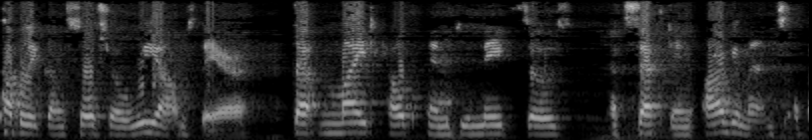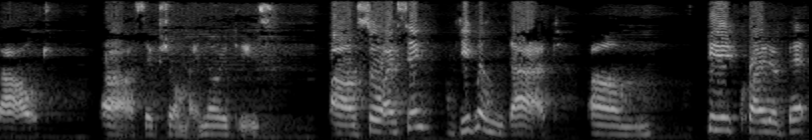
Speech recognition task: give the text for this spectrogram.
public and social realms there that might help him to make those accepting arguments about uh, sexual minorities. Uh, so I think, given that, um, he did quite a bit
